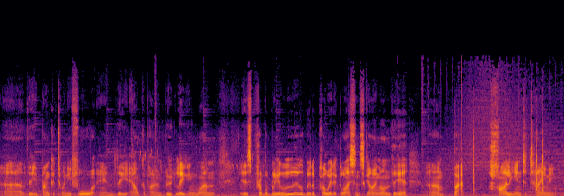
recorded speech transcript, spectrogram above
uh, the Bunker 24 and the Al Capone bootlegging one is probably a little bit of poetic license going on there, um, but highly entertaining.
